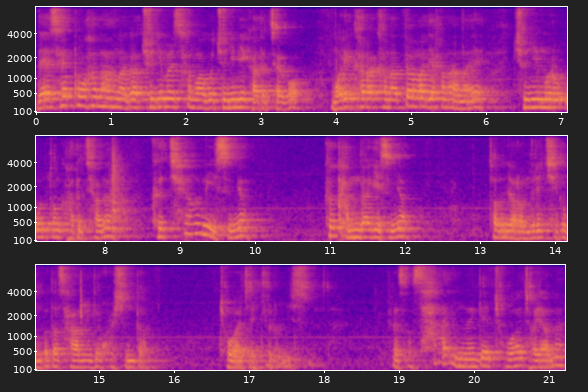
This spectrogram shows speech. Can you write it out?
내 세포 하나하나가 주님을 사모하고 주님이 가득 차고 머리카락 하나 뼈마디 하나하나에 주님으로 온통 가득 차는 그 체험이 있으면 그 감각이 있으면 저는 여러분들이 지금보다 사는 게 훨씬 더 좋아질 줄로 믿습니다. 그래서 살아있는 게 좋아져야만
